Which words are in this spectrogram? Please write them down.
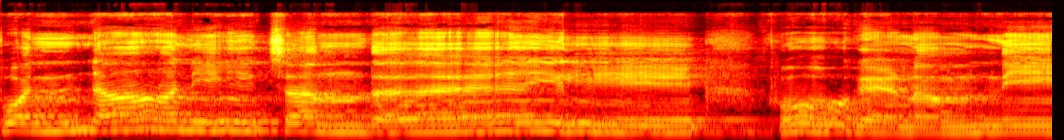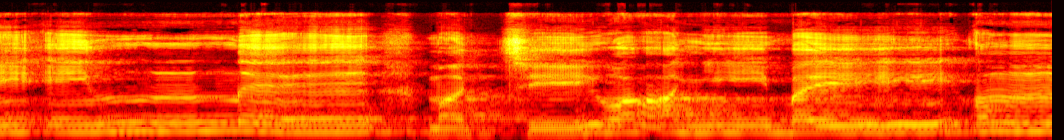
പൊന്നാനി ചന്തയിൽ പോകണം നീ ഇന്ന്. മച്ചി വാങ്ങി ബൈയും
